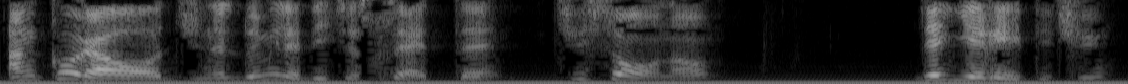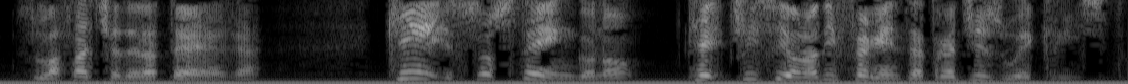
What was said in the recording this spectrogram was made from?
ancora oggi, nel 2017, ci sono degli eretici sulla faccia della terra che sostengono che ci sia una differenza tra Gesù e Cristo.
